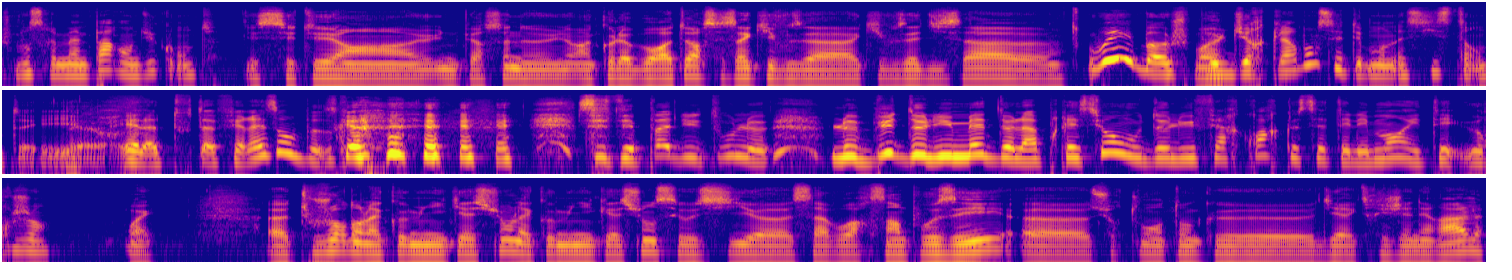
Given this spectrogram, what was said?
je m'en serais même pas rendu compte. Et c'était un, une personne, un collaborateur, c'est ça qui vous a, qui vous a dit ça euh? Oui, bah, je peux Ouais. le dire clairement, c'était mon assistante. Et euh, elle a tout à fait raison, parce que c'était pas du tout le, le but de lui mettre de la pression ou de lui faire croire que cet élément était urgent. Euh, toujours dans la communication, la communication, c'est aussi euh, savoir s'imposer, euh, surtout en tant que directrice générale.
